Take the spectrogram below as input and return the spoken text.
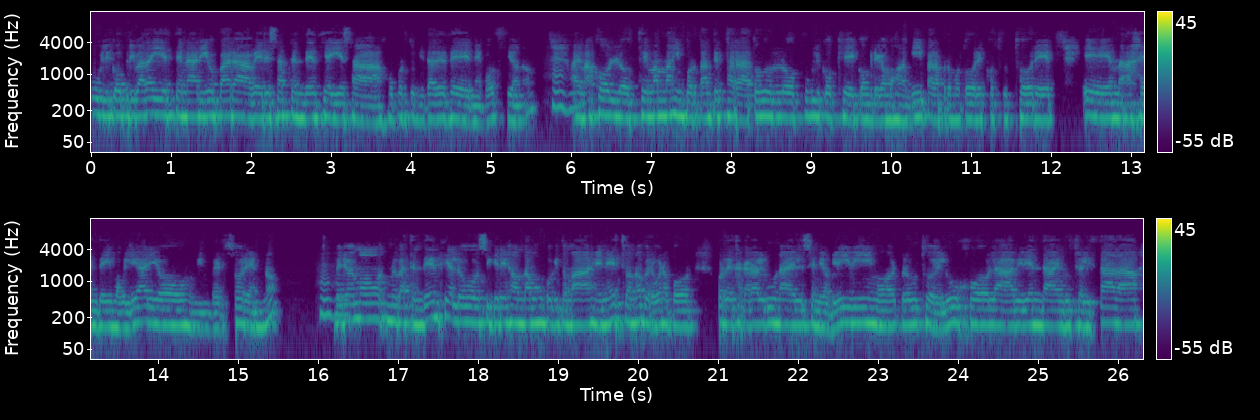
público-privada y escenario para ver esas tendencias y esas oportunidades de negocio, ¿no? Además, con los temas más importantes para todos los públicos que congregamos aquí, para promotores, constructores, eh, agentes inmobiliarios, inversores, ¿no? Pero vemos nuevas tendencias, luego si queréis ahondamos un poquito más en esto, ¿no? Pero bueno, por, por destacar alguna, el senior living o el producto de lujo, la vivienda industrializada,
